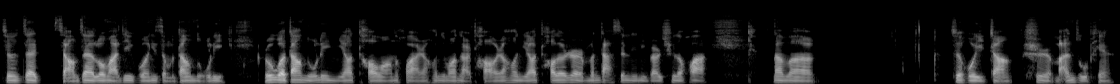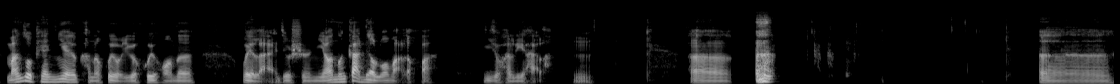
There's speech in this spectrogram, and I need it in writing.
就是在讲在罗马帝国你怎么当奴隶。如果当奴隶你要逃亡的话，然后你往哪逃？然后你要逃到日耳曼大森林里边去的话，那么最后一章是蛮族篇，蛮族篇你也有可能会有一个辉煌的。未来就是你要能干掉罗马的话，你就很厉害了。嗯，呃，嗯，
